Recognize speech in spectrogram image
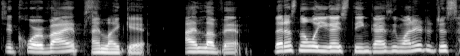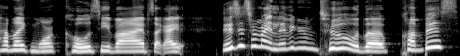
decor vibes. I, like it. I love it. Let us know what you guys think, guys. We wanted to just have like more cozy vibes. Like I this is for my living room too. The compass.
